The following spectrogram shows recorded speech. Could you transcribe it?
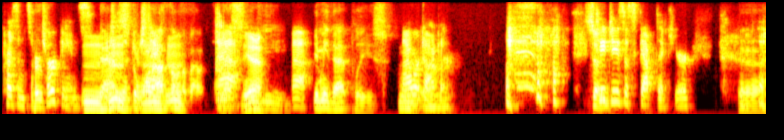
presence of terpenes. Mm, which That's is the one I thought about. Yeah. Yes, Yeah. indeed. Ah, Give me that, please. now we're talking. Whatever. So, TG's a skeptic here. Yeah.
